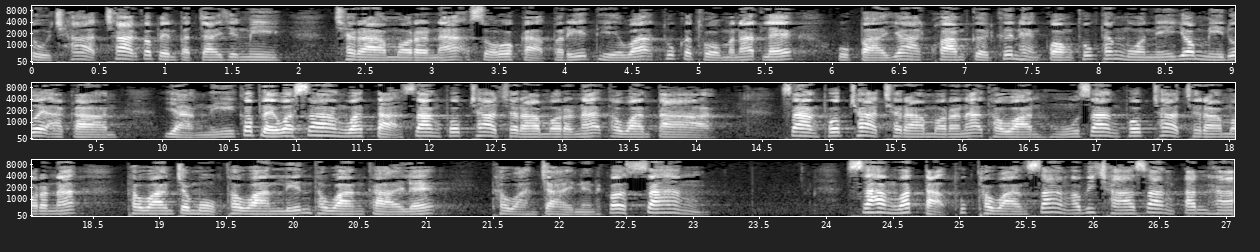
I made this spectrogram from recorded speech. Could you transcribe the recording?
สู่ชาติ ชาติก็เป็นปัจจัยจึงมี ชรามรณะ โสกะปริเทวะ ทุกขโทมนัสและอุปาญาตความเกิดขึ้นแห่งกองทุกทั้งมวลนี้ย่อมมีด้วยอาการอย่างนี้ก็แปลว่าสร้างวัตตะสร้างภพชาติชรามรณะทวารตา สร้างภพชาติชรามรณะทวารหู สร้างภพชาติชรามรณะ ทวารจมูกทวารลิ้นทวารกายและทวารใจเนี่ยก็สร้างสร้างวัตตะทุกทวารสร้างอวิชชาสร้างตัณหา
